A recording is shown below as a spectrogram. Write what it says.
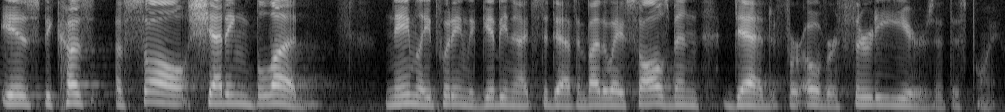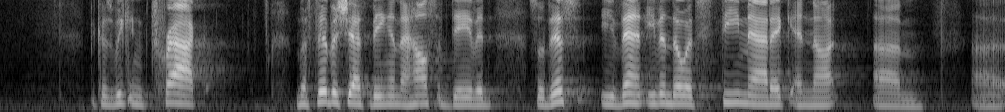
is because of Saul shedding blood, namely putting the Gibeonites to death. And by the way, Saul's been dead for over 30 years at this point. Because we can track Mephibosheth being in the house of David. So this event, even though it's thematic and not um, uh,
